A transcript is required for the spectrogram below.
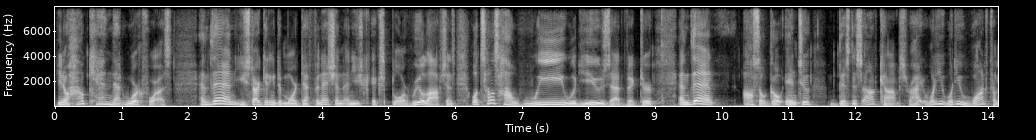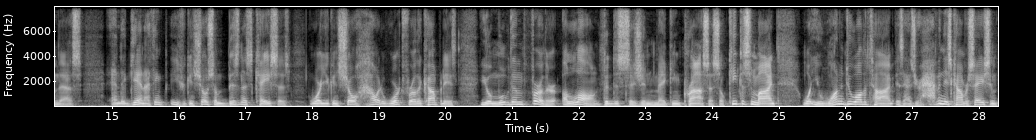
You know, how can that work for us? And then you start getting into more definition and you explore real options. Well, tell us how we would use that, Victor. And then also go into business outcomes, right? What do you what do you want from this? And again, I think if you can show some business cases where you can show how it worked for other companies, you'll move them further along the decision making process. So keep this in mind. What you want to do all the time is as you're having this conversation,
